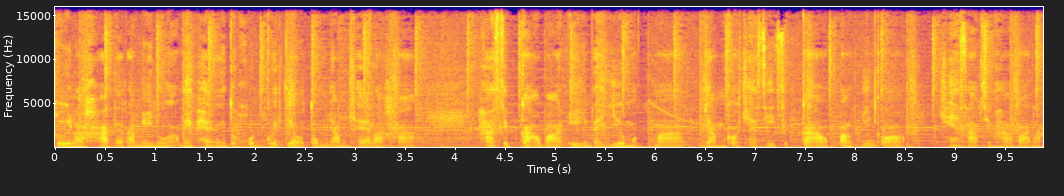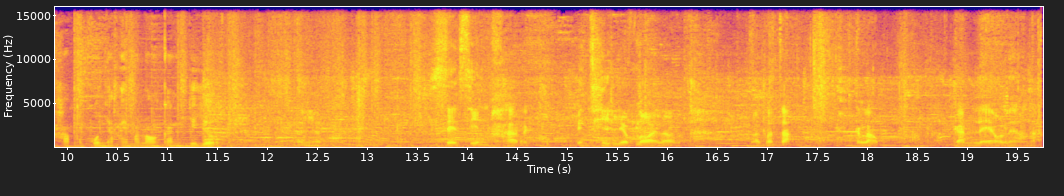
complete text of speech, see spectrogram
คือราคาแต่ละเมนูไม่แพงเลยทุกคนก๋วยเตี๋ยวต้มยำแค่ราคา 59 บาทเองได้เยอะมากๆยำก็แค่ 49 ปังปิ้งก็ แค่ 35 บาทนะครับ ทุกคนอยากให้มาลองกันเยอะๆนี่ครับเสร็จสิ้นภารกิจเป็นที่เรียบร้อยแล้วเราก็จะกลับกันแล้วแล้วนะ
